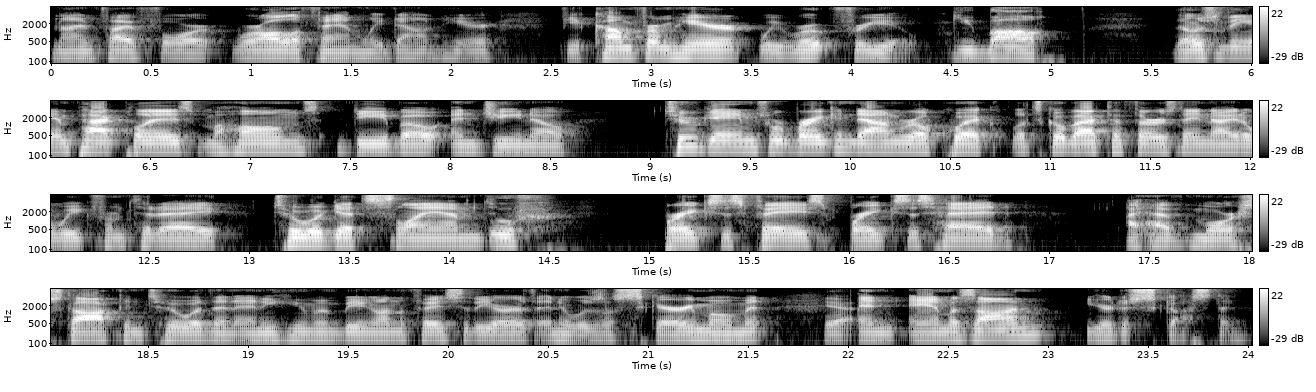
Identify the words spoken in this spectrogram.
954. We're all a family down here. If you come from here, we root for you. You ball. Those are the impact plays Mahomes, Debo, and Geno. Two games we're breaking down real quick. Let's go back to Thursday night, a week from today. Tua gets slammed, Oof. breaks his face, breaks his head. I have more stock in Tua than any human being on the face of the earth, and it was a scary moment. Yeah. And Amazon, you're disgusting.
